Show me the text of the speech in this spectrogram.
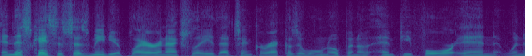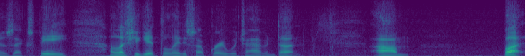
in this case it says media player and actually that's incorrect because it won't open an MP4 in Windows XP unless you get the latest upgrade which I haven't done. Um, but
